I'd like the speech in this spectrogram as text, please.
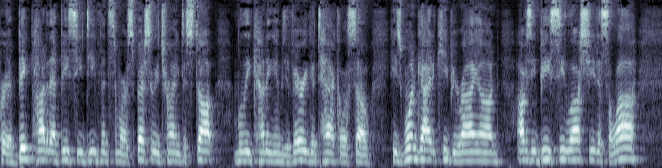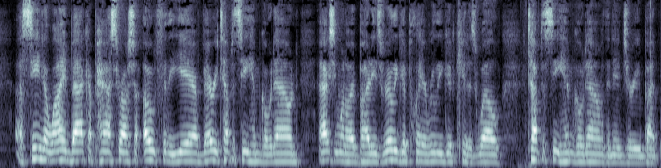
a big part of that BC defense tomorrow, especially trying to stop Malik Cunningham. He's a very good tackler, so he's one guy to keep your eye on. Obviously BC lost Shitta Sillah a senior linebacker, pass rusher, out for the year. Very tough to see him go down. Actually, one of my buddies, really good player, really good kid as well. Tough to see him go down with an injury, but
